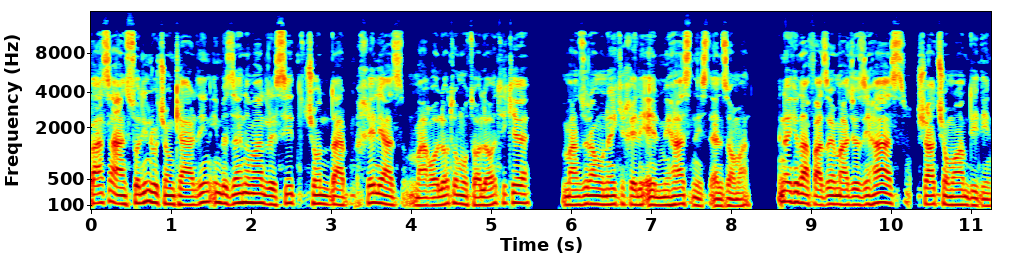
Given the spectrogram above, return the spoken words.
بحث انسولین رو چون کردین این به ذهن من رسید چون در خیلی از مقالات و مطالعاتی که منظورم اونایی که خیلی علمی هست نیست الزامن اینا که در فضای مجازی هست شاید شما هم دیدین.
